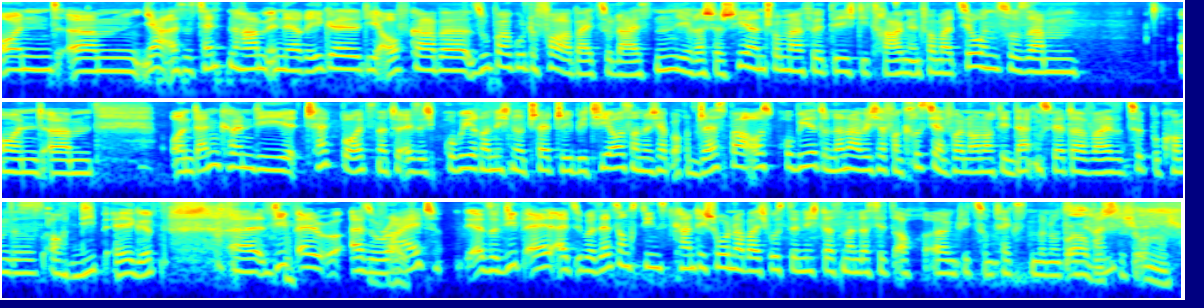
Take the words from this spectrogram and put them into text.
und ähm, ja, Assistenten haben in der Regel die Aufgabe, super gute Vorarbeit zu leisten. Die recherchieren schon mal für dich, die tragen Informationen zusammen. Und, ähm, und dann können die Chatbots natürlich, also ich probiere nicht nur ChatGBT aus, sondern ich habe auch Jasper ausprobiert und dann habe ich ja von Christian vorhin auch noch den dankenswerterweise Tipp bekommen, dass es auch DeepL gibt. Äh, DeepL, also Right, also DeepL als Übersetzungsdienst kannte ich schon, aber ich wusste nicht, dass man das jetzt auch irgendwie zum Texten benutzen ja, kann. wusste ich auch nicht.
